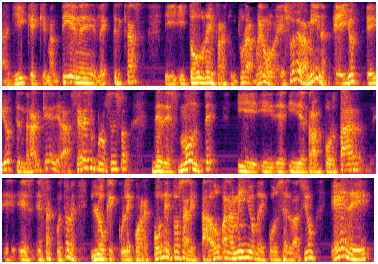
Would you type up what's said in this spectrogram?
allí que, que, mantiene eléctricas y, y, toda una infraestructura. Bueno, eso es de la mina. Ellos, ellos tendrán que hacer ese proceso de desmonte y, de, y de, transportar eh, esas cuestiones. Lo que le corresponde entonces al Estado panameño de conservación es de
